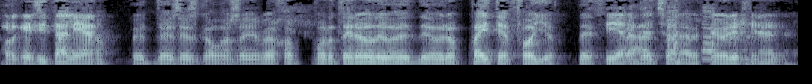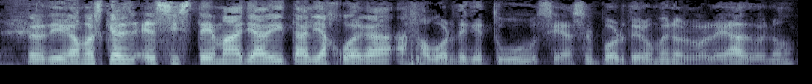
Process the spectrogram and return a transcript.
porque es italiano. Entonces es como soy el mejor portero de, de Europa y te follo, decía, Claro. de hecho, en la versión original. Pero digamos que el, el sistema ya de Italia juega a favor de que tú seas el portero menos goleado, ¿no?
